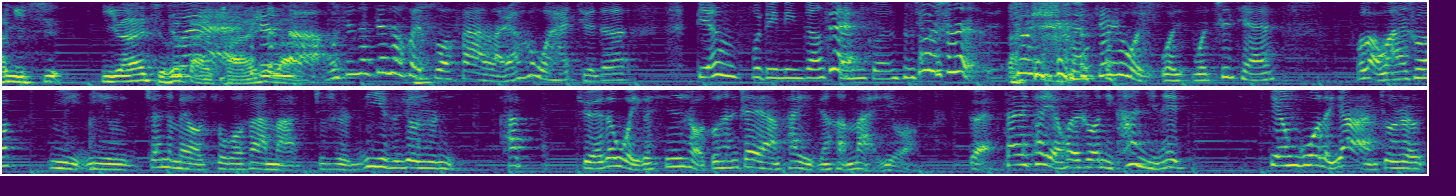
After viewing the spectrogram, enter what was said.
啊，你只你原来只会摆盘对，是吧？真的，我现在真的会做饭了。然后我还觉得，颠覆丁丁张三观。就是就是 就是我我我之前，我老公还说你你真的没有做过饭吗？就是意思就是他觉得我一个新手做成这样，他已经很满意了。对，但是他也会说，你看你那颠锅的样儿，就是。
